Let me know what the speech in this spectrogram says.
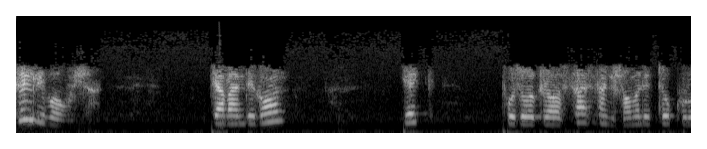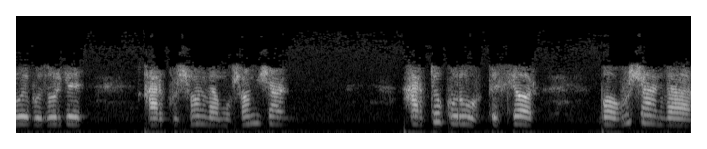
خیلی باهوشن. جوندگان یک بزرگ راسته هستن که شامل دو گروه بزرگ خرگوشان و موشان میشن. هر دو گروه بسیار باهوشن و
